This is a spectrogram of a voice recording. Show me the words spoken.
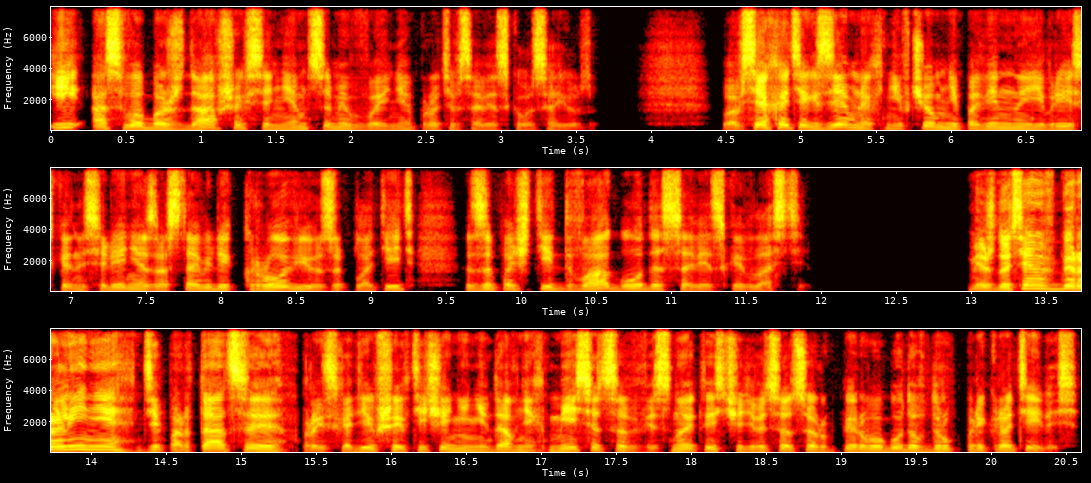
и освобождавшихся немцами в войне против Советского Союза. Во всех этих землях ни в чем не повинное еврейское население заставили кровью заплатить за почти два года советской власти. Между тем в Берлине депортации, происходившие в течение недавних месяцев, весной 1941 года вдруг прекратились.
